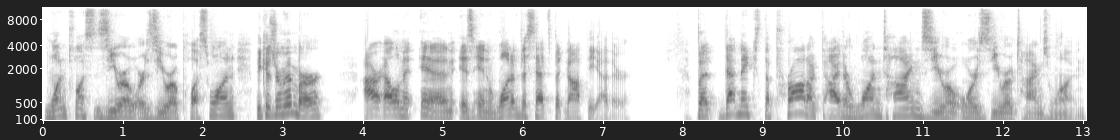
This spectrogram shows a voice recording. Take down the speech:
1 plus 0 or 0 plus 1. Because remember, our element n is in one of the sets but not the other. But that makes the product either 1 times 0 or 0 times 1.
